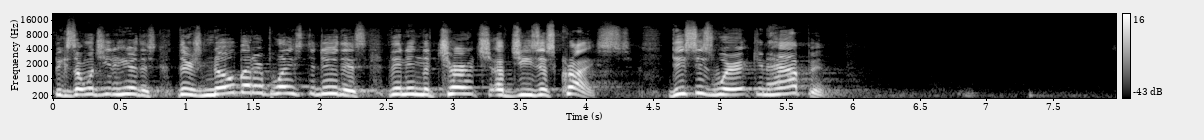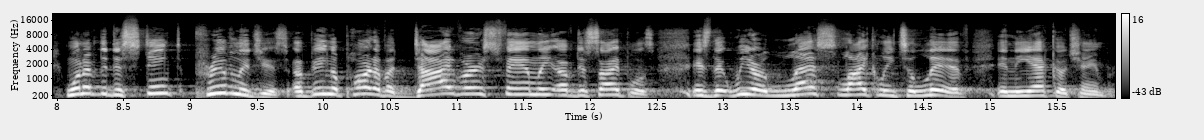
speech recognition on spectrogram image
because I want you to hear this. There's no better place to do this than in the church of Jesus Christ. This is where it can happen. One of the distinct privileges of being a part of a diverse family of disciples is that we are less likely to live in the echo chamber.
